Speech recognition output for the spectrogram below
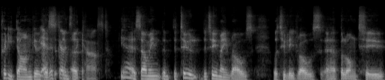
pretty darn good. Yeah, There's let's go into a, the cast. Yeah, so I mean, the, the two the two main roles, the two lead roles, uh, belong to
